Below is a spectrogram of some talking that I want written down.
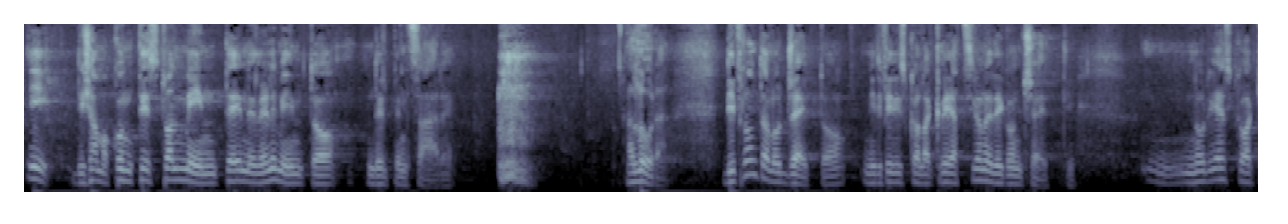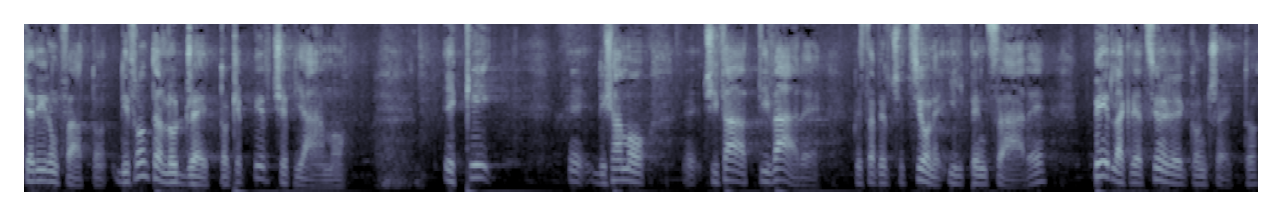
e, diciamo, contestualmente nell'elemento del pensare. Allora, di fronte all'oggetto, mi riferisco alla creazione dei concetti, non riesco a chiarire un fatto. Di fronte all'oggetto che percepiamo e che eh, diciamo, eh, ci fa attivare questa percezione, il pensare, per la creazione del concetto,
